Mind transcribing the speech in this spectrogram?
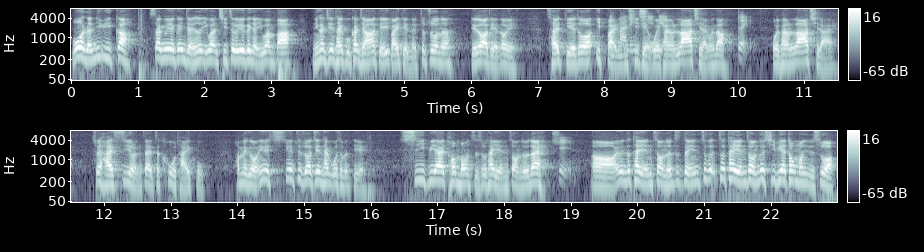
我有能力预告。上个月跟你讲说一万七，这个月跟你讲一万八。你看今天台股看起来要跌一百点的，就最后呢跌多少点？肉眼才跌多一百零七点，尾盘有拉起来，看到？对，尾盘有拉起来，所以还是有人在这护台股。后面给我，因为因为最主要今天台股为什么跌？CPI 通膨指数太严重，对不对？是哦，因为这太严重了，这等于这个这个太严重，这个 CPI 通膨指数哦，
